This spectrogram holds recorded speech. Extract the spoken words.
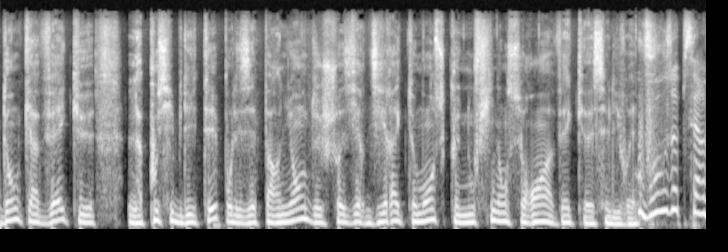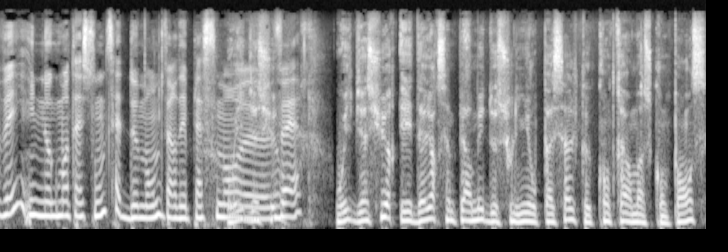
donc avec la possibilité pour les épargnants de choisir directement ce que nous financerons avec ces livrets. Vous observez une augmentation de cette demande vers des placements Oui, bien sûr. verts? Oui, bien sûr. Et d'ailleurs, ça me permet de souligner au passage que, contrairement à ce qu'on pense,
